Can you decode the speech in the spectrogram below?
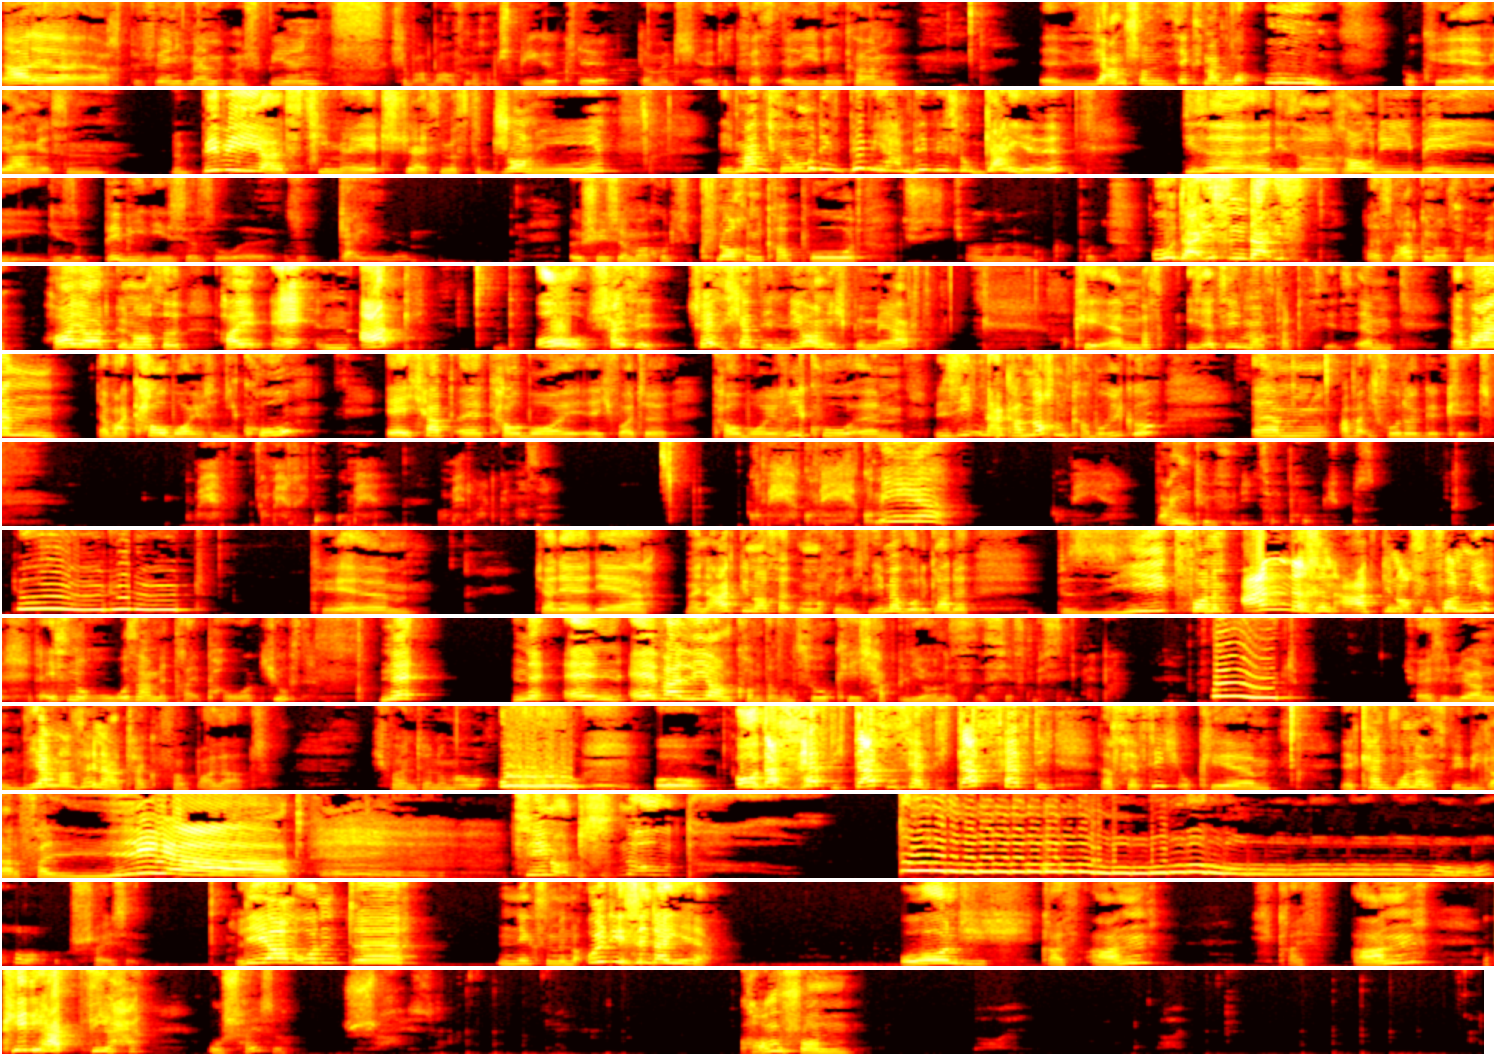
Ja, der ach, will nicht mehr mit mir spielen. Ich habe aber auf noch ein Spiel geklickt, damit ich äh, die Quest erledigen kann. Äh, wir haben schon sechsmal gewonnen. Uh! Okay, äh, wir haben jetzt ein, eine Bibi als Teammate. Die heißt Mr. Johnny. Ich meine, ich will unbedingt Bibi haben. Bibi ist so geil. Diese, äh, diese Rowdy Bibi, diese Bibi, die ist ja so, äh, so geil, ne? Ich schieße ja mal kurz die Knochen kaputt. Ich schieße mal nochmal kaputt. Oh, da ist ein, da ist, da ist ein Artgenosse von mir. Hi, Artgenosse. Hi, äh, ein Art. Oh, scheiße. Scheiße, ich habe den Leon nicht bemerkt. Okay, ähm, was, ich erzähle mal, was gerade passiert ist. Ähm, da war ein, da war Cowboy Rico. Ich hab, äh, Cowboy, ich wollte Cowboy Rico, ähm, besiegen. Da kam noch ein Cowboy Rico. Ähm, aber ich wurde gekillt. Komm her, komm her, Rico, komm her. Komm her, du Artgenosse. Komm her, komm her, komm her. Komm her. Danke für die zwei Power Cubes. Okay, ähm. Tja, der, der, meine Artgenosse hat nur noch wenig Leben. Er wurde gerade besiegt von einem anderen Artgenossen von mir. Da ist eine Rosa mit drei Power Cubes. Ne, ne, ein Elva Leon kommt auf uns zu. Okay, ich hab Leon. Das ist jetzt ein bisschen albern. Gut. Scheiße, Leon, Leon hat seine Attacke verballert. Ich war hinter einer Mauer. Uh, oh, oh, das ist heftig. Das ist heftig. Das ist heftig. Das ist heftig. Okay, ähm. Kein Wunder, dass Baby gerade verliert. 10 und Snow. Scheiße. Leon und äh, nächsten mit einer Ulti ist hinterher. Und ich greife an. Ich greife an. Okay, die hat, sie hat. Oh, scheiße. Scheiße. Komm schon.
